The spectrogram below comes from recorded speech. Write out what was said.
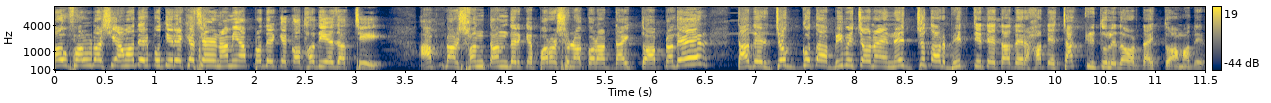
বাউফলবাসী আমাদের প্রতি রেখেছেন, আমি আপনাদেরকে কথা দিয়ে যাচ্ছি। আপনার সন্তানদেরকে পড়াশোনা করার দায়িত্ব আপনাদের, তাদের যোগ্যতা বিবেচনায়, ন্যায্যতার ভিত্তিতে তাদের হাতে চাকরি তুলে দেওয়ার দায়িত্ব আমাদের।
